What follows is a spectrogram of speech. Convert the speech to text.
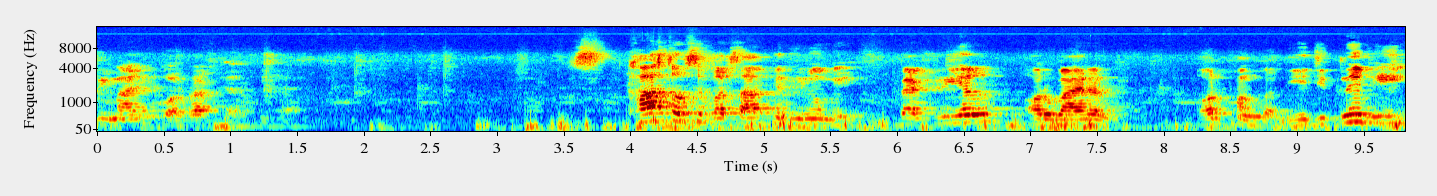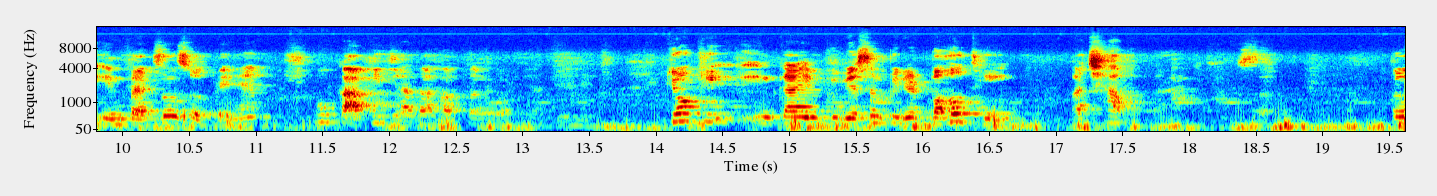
बीमारी कॉलरा फैलती है। खास तौर से बरसात के दिनों में बैक्टीरियल और वायरल और फंगल, ये जितने भी इन्फेक्शंस होते हैं, वो काफ़ी ज़्यादा हद तक बढ़ जाते हैं क्योंकि इनका इंक्यूबेशन पीरियड बहुत ही अच्छा होता है। तो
